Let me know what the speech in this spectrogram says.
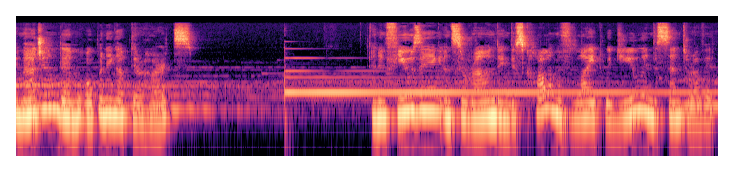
Imagine them opening up their hearts and infusing and surrounding this column of light with you in the center of it.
